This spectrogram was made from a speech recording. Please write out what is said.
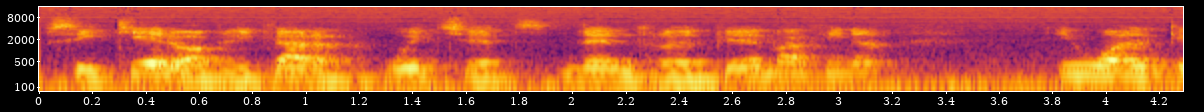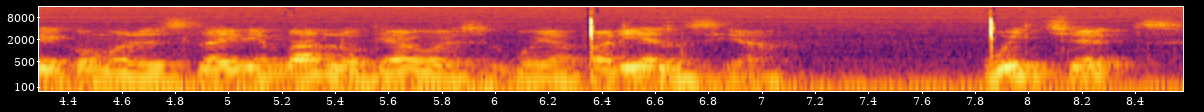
si quiero aplicar widgets dentro del pie de página, igual que como en el sliding bar, lo que hago es voy a apariencia, widgets,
